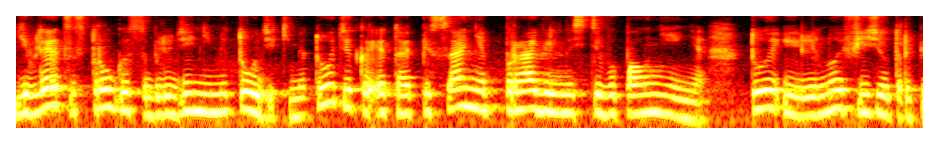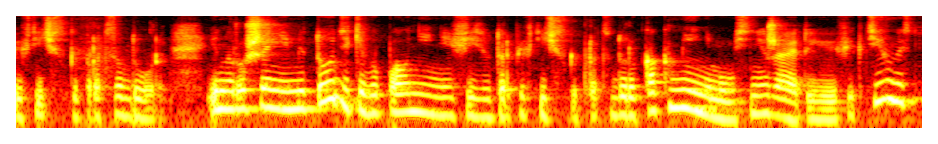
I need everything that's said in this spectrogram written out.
является строгое соблюдение методики. Методика – это описание правильности выполнения той или иной физиотерапевтической процедуры. И нарушение методики выполнения физиотерапевтической процедуры как минимум снижает ее эффективность,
